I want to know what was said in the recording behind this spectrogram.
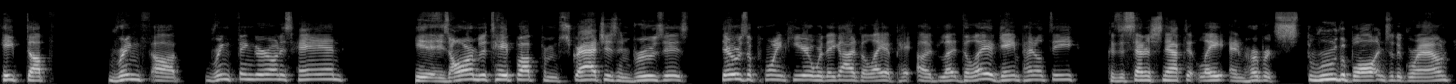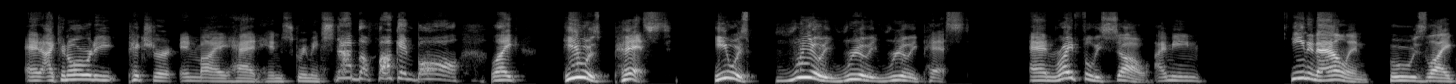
taped up ring uh ring finger on his hand. His arms are taped up from scratches and bruises. There was a point here where they got a delay a, a delay of game penalty because the center snapped it late and Herbert threw the ball into the ground. And I can already picture in my head him screaming, "Snap the fucking ball!" Like he was pissed. He was really, really, really pissed, and rightfully so. I mean, Keenan Allen who's like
